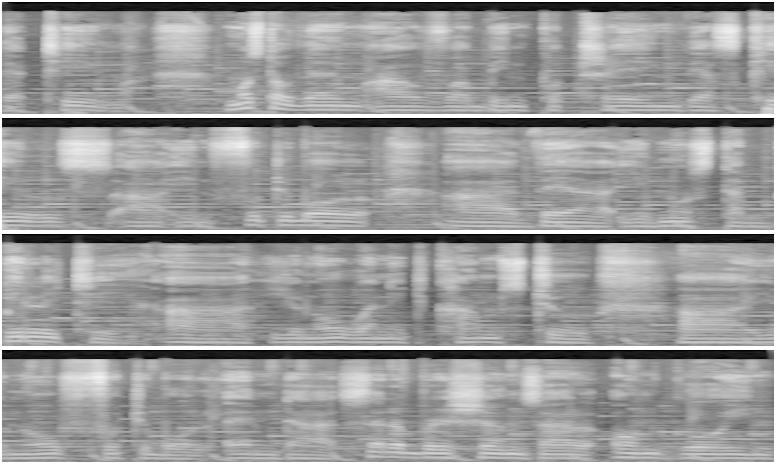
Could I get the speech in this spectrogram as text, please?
their team. Most of them have uh, been portraying their skills uh, in football, uh, their you know stability, you know when it comes to you know football and celebrations are ongoing.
